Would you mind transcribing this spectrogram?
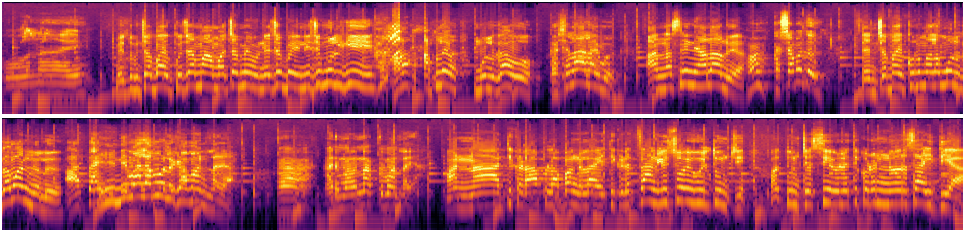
हो नाही मी तुमच्या बायकोच्या मामाच्या मेवण्याच्या बहिणीची मुलगी. आपलं मुलगा हो. कशाला आलाय मग? अण्णासनी न्यायला आलोया. हा? कशाबद्दल? त्यांच्या बायकोनं मला मुलगा मानलेलं. आता हिने मला मुलगा मांडला या हा आणि मला नातू मानलाय. अण्णा तिकडं आपला बंगला आहे. तिकडे चांगली सोय होईल तुमची. तुमच्या सेवेला तिकडं नर्स आहे त्या.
